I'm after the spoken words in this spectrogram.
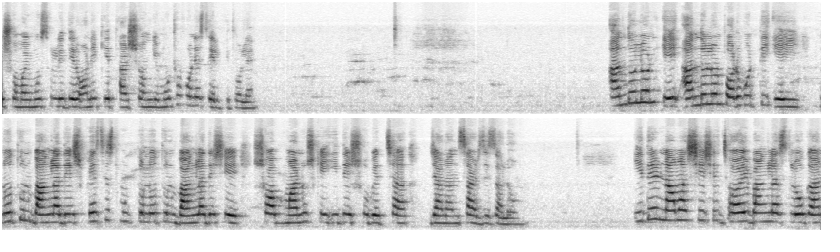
এ সময় মুসল্লিদের অনেকে তার সঙ্গে মুঠোফোনে সেলফি তোলেন। আন্দোলন এই আন্দোলন পরবর্তী এই নতুন বাংলাদেশ ফেসিস্ট মুক্ত নতুন বাংলাদেশে সব মানুষকে ঈদের শুভেচ্ছা জানান সার্জিস আলম। ঈদের নামাজ শেষে জয় বাংলা স্লোগান,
